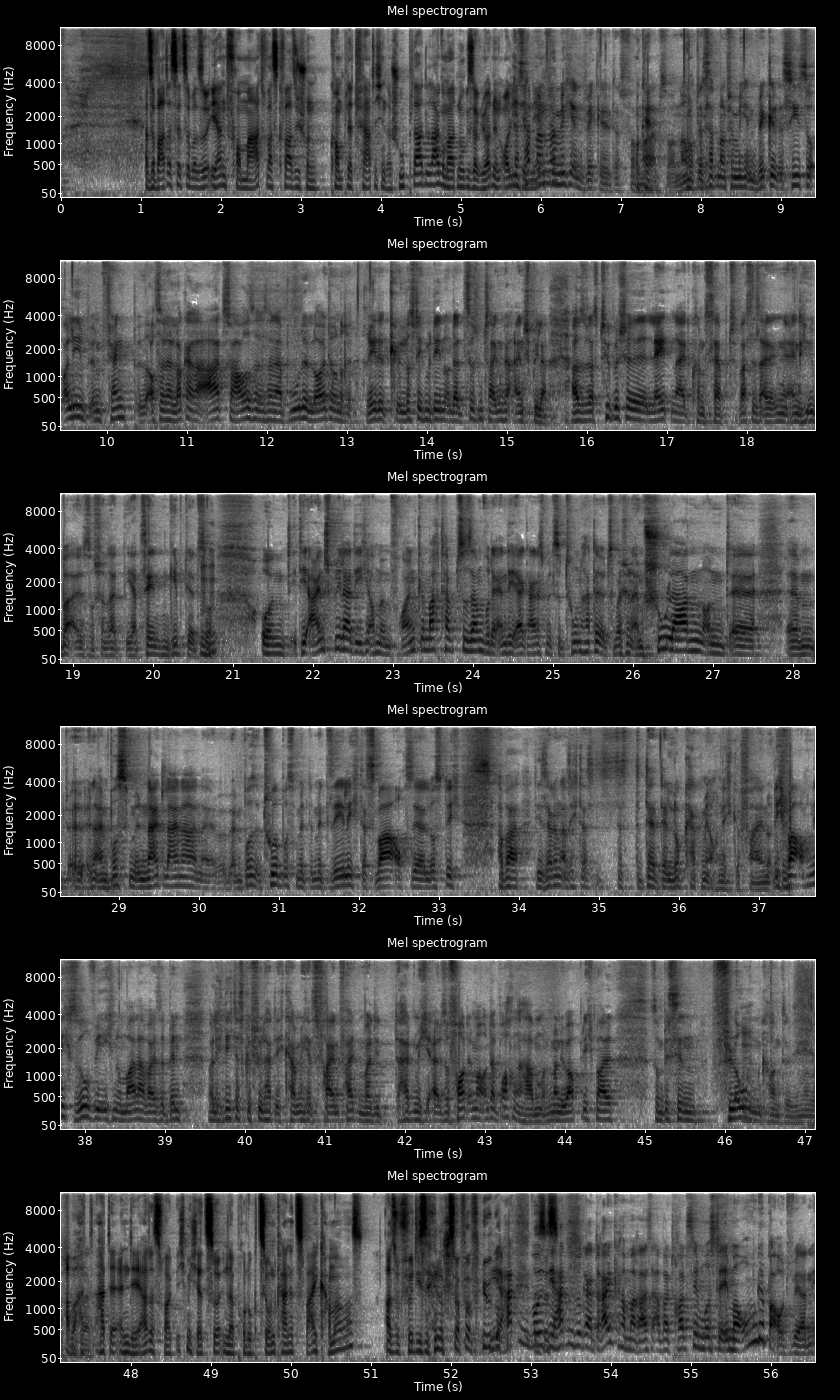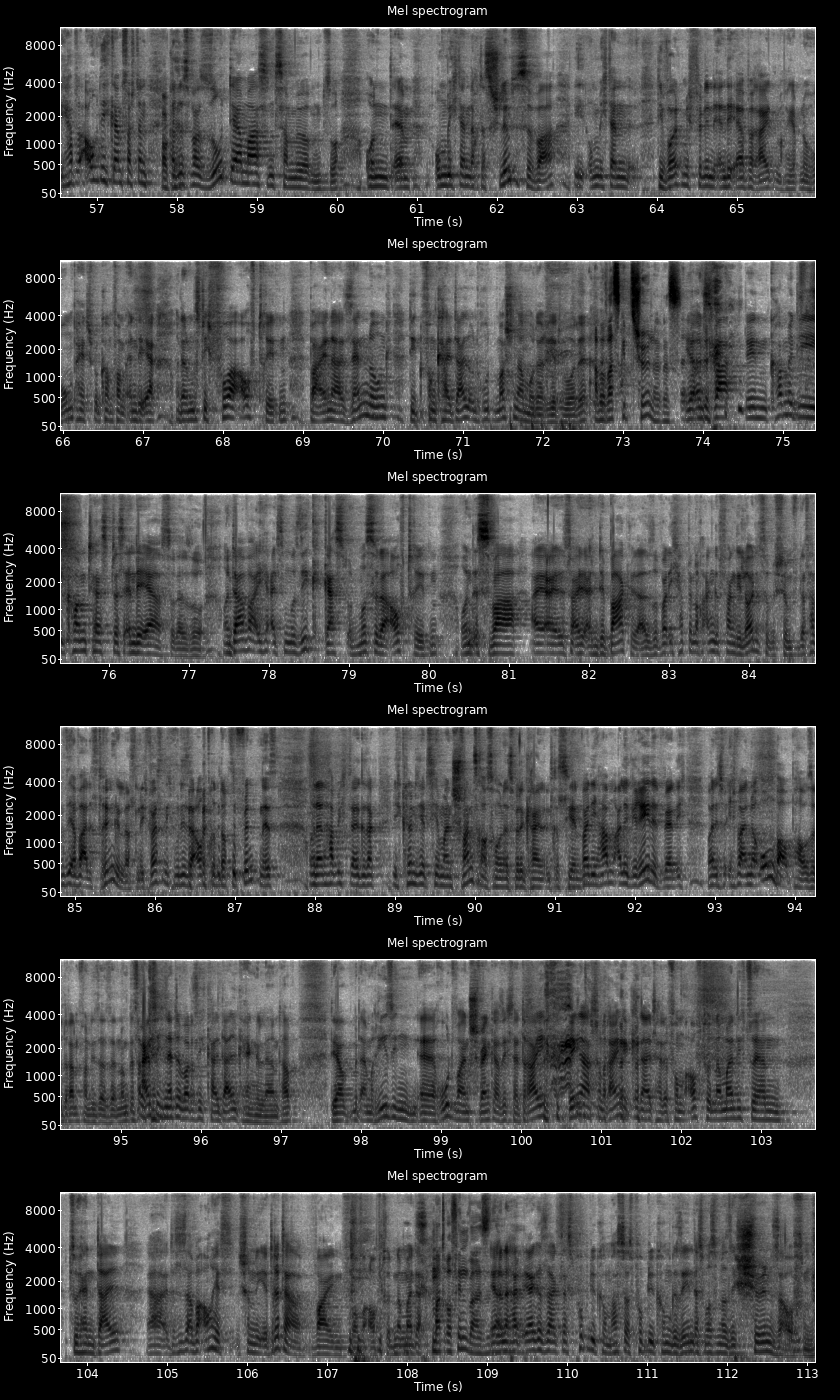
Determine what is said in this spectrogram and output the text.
Also war das jetzt aber so eher ein Format, was quasi schon komplett fertig in der Schublade lag und man hat nur gesagt, ja, den Olli, das den hat man für wir. mich entwickelt, das Format. Okay. So, ne? Das hat man für mich entwickelt. Es hieß so, Olli empfängt auf seine lockere Art zu Hause in seiner Bude Leute und redet lustig mit denen und dazwischen zeigen wir Einspieler. Also das typische Late-Night-Konzept, was es eigentlich überall so schon seit Jahrzehnten gibt jetzt so. Und die Einspieler, die ich auch mit einem Freund gemacht habe zusammen, wo der NDR gar nichts mit zu tun hatte, zum Beispiel in einem Schuhladen und äh, ähm, in einem Bus, einem Nightliner, in einem Bus, Tourbus mit, mit Selig, das war auch sehr lustig. Aber die Sendung an sich, das, das, der, der Look hat mir auch nicht gefallen. Und ich war auch nicht so, wie ich normalerweise bin, weil ich nicht das Gefühl hatte, ich kann mich jetzt frei entfalten, weil die halt mich äh, sofort immer unterbrochen haben und man überhaupt nicht mal so ein bisschen flowen konnte, wie man so Aber sagt. hat, hat der NDR, das frage ich mich jetzt so, in der Produktion keine zwei Kameras? Also für die Sendung zur Verfügung? Die hatten, wohl, die hatten sogar drei Kameras, aber trotzdem musste immer umgebaut werden. Ich habe es auch nicht ganz verstanden. Okay. Also es war so dermaßen zermürbend so. Und ähm, um mich dann noch das Schlimmste war, um mich dann, die wollten mich für den NDR bereit machen. Ich habe eine Homepage bekommen vom NDR und dann musste ich vorher auftreten bei einer Sendung, die von Karl Dall und Ruth Moschner moderiert wurde. aber was gibt's Schöneres? Ja, und zwar den Comedy Contest des NDRs oder so. Und da war ich als Musikgast und musste da auftreten. Und es war ein, ein, war ein Debakel. Also, weil ich habe dann noch angefangen, die Leute zu beschimpfen. Das haben sie aber alles drin gelassen. Ich weiß nicht, wo dieser Auftritt noch zu finden ist. Und dann habe ich da gesagt, ich könnte jetzt hier meinen Schwanz rausholen, das würde keinen interessieren. Weil die haben alle geredet, während ich, weil ich, ich war in der Umbaupause dran von dieser Sendung. Das einzig Nette war, dass ich Karl Dall kennengelernt habe, der mit einem riesigen äh, Rotweinschwenker sich da drei Dinger schon reingeknallt hatte vom Auftritt. Und dann meinte ich zu Herrn zu Herrn Dall, ja, das ist aber auch jetzt schon ihr dritter Wein vom Auftritt. Und dann meinte Mal darauf hinweisen. ja, und dann hat er gesagt, das Publikum, hast du das Publikum gesehen, das muss man sich schön saufen.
